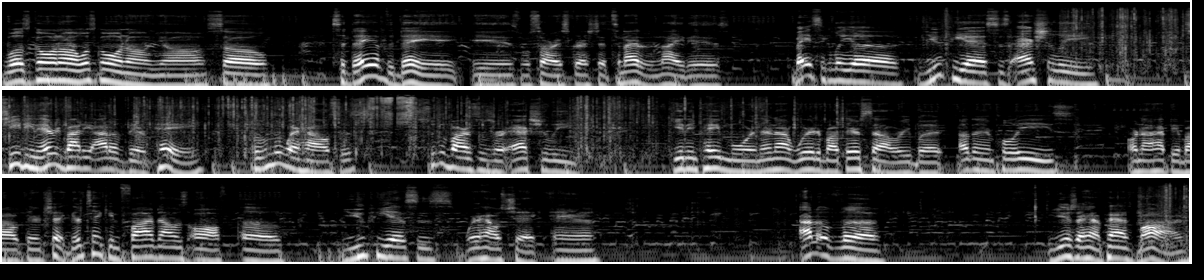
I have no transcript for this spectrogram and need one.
What's going on? What's going on, y'all? So, today of the day is well, sorry, scratch that. Tonight of the night is basically uh UPS is actually cheating everybody out of their pay, filling the warehouses. Supervisors are actually getting paid more and they're not worried about their salary, but other employees are not happy about their check. They're taking five dollars off of UPS's warehouse check and out of uh, years that have passed by,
